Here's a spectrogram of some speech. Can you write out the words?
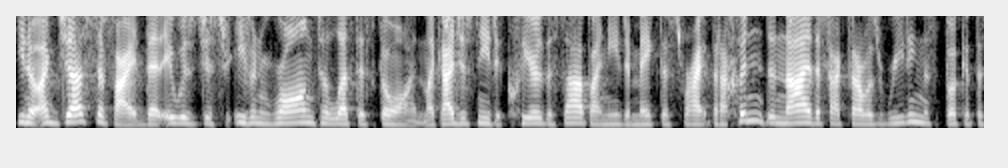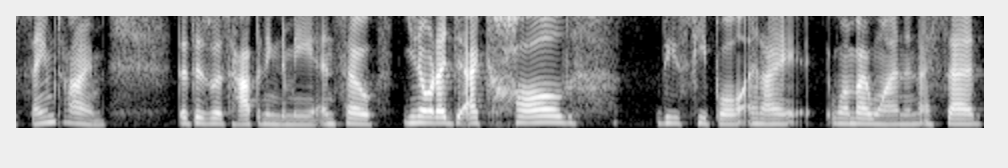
you know, I justified that it was just even wrong to let this go on. Like, I just need to clear this up. I need to make this right. But I couldn't deny the fact that I was reading this book at the same time that this was happening to me. And so, you know what I did? I called these people and I, one by one, and I said,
